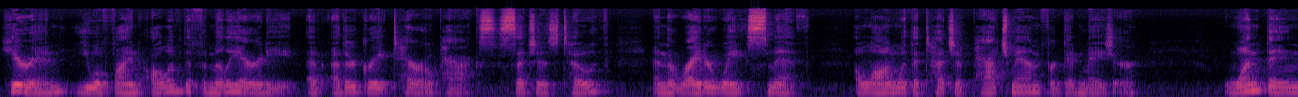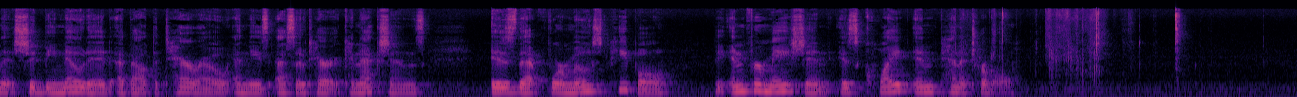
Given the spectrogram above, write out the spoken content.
Herein, you will find all of the familiarity of other great tarot packs, such as Thoth and the Rider Waite Smith, along with a touch of Patchman for good measure. One thing that should be noted about the tarot and these esoteric connections is that for most people, the information is quite impenetrable.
